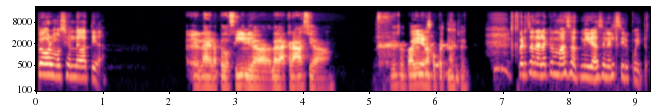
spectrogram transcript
Peor moción debatida. Eh, la de la pedofilia, la de acracia. Eso está ahí en la competencia. Persona a la que más admiras en el circuito.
